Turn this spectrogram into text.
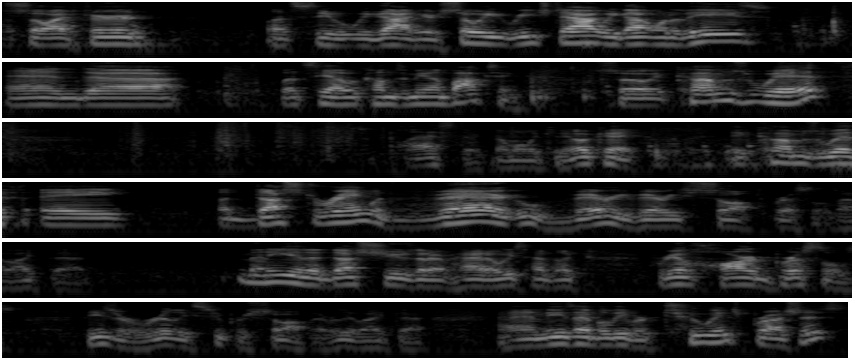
So I figured, let's see what we got here. So we reached out, we got one of these, and uh, let's see how it comes in the unboxing. So it comes with, plastic, I'm only kidding. Okay, it comes with a, a dust ring with very, ooh, very, very soft bristles. I like that. Many of the dust shoes that I've had always have like real hard bristles. These are really super soft. I really like that. And these, I believe, are two inch brushes.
